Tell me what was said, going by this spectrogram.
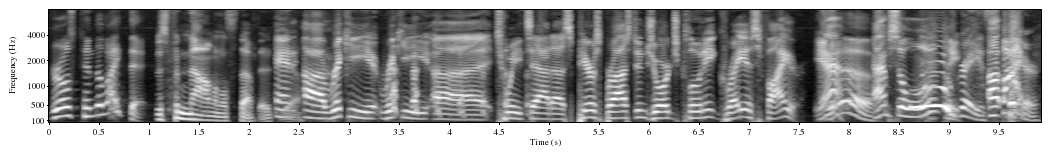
Girls tend to like that. Just phenomenal stuff there. And uh, Ricky Ricky uh, tweets at us: Pierce Brosnan, George Clooney, gray as fire. Yeah, Yeah. absolutely. Ooh, gray as Uh, but fire.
